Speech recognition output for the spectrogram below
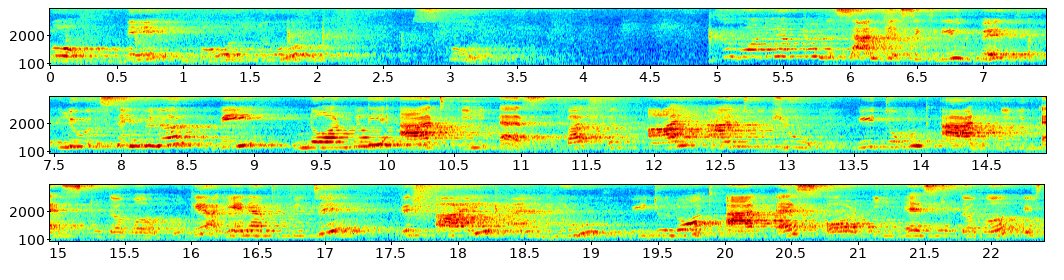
go. They go to school. So what you have to understand basically with plu- singular we normally add es, but with I and you we don't add es to the verb. Okay. Again I am repeating. With I and you we do not add s or es to the verb. It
